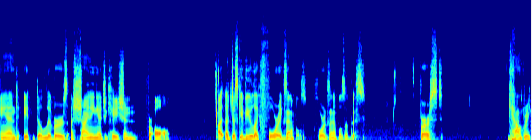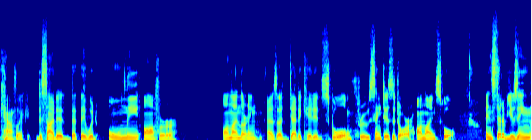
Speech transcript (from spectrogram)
and it delivers a shining education for all. I, just give you like four examples, four examples of this. First, Calgary Catholic decided that they would only offer online learning as a dedicated school through St. Isidore Online School. Instead of using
